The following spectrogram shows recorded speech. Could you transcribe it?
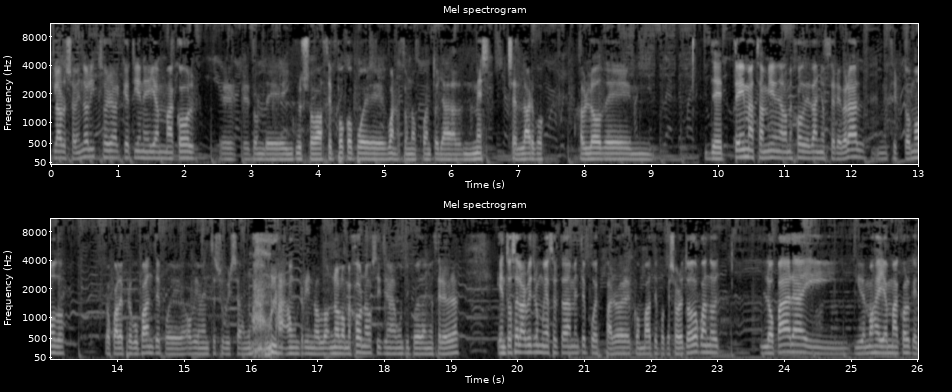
claro, sabiendo el historial que tiene Ian McCall, eh, donde incluso hace poco, pues, bueno, hace unos cuantos ya meses largos, habló de, de temas también, a lo mejor de daño cerebral, en cierto modo, lo cual es preocupante, pues obviamente subirse a un, una- a un ring no lo, no lo mejor, ¿no? Si tiene algún tipo de daño cerebral. Y entonces el árbitro muy acertadamente pues paró el combate, porque sobre todo cuando lo para y, y vemos a Ian McCall que,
